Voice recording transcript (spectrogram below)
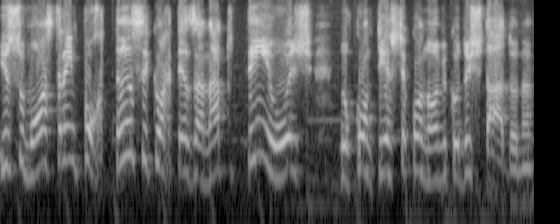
Isso mostra a importância que o artesanato tem hoje no contexto econômico do Estado, né?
